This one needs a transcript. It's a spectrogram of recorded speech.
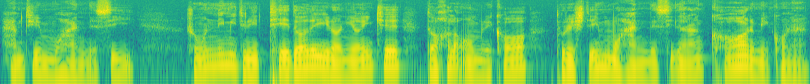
هم توی مهندسی. شما نمی‌دونید تعداد ایرانیایی که داخل آمریکا تو رشته مهندسی دارن کار می‌کنن.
